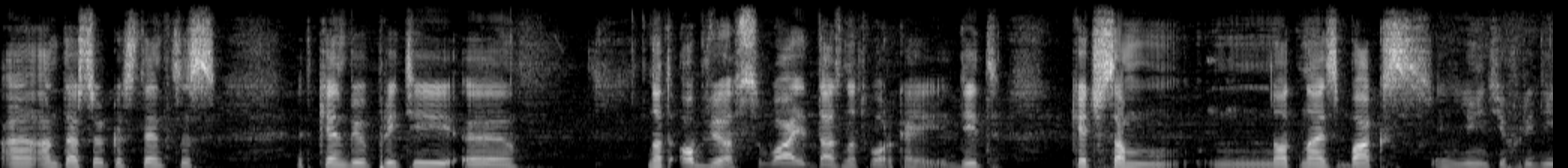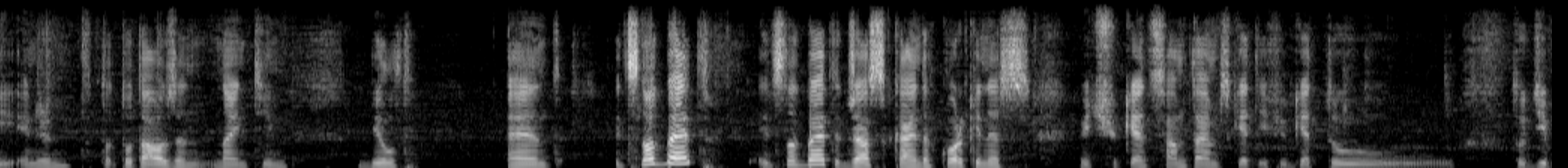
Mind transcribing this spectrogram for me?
uh, under circumstances it can be pretty uh, not obvious why it does not work. I did catch some not nice bugs in Unity 3D engine 2019 build and it's not bad it's not bad just kind of quirkiness which you can sometimes get if you get too too deep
